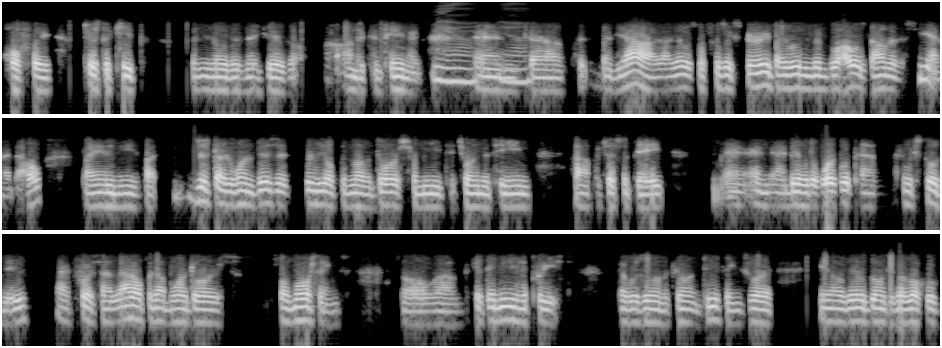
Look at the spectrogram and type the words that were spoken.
hopefully, just to keep you know the negative under containment. Yeah. And Yeah. uh, but, but yeah, that was my first experience. I wasn't I was down to see Annabelle by any means, but just that one visit really opened a lot of doors for me to join the team, uh, participate, and, and, and be able to work with them. And we still do. Of course, that opened up more doors for more things. So um, because they needed a priest that was willing to go and do things where, you know, they were going to their local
